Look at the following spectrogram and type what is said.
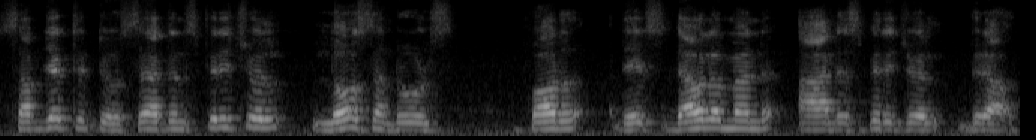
subjected to certain spiritual laws and rules for its development and spiritual growth.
